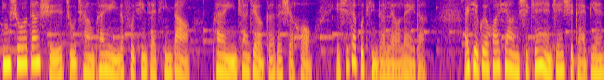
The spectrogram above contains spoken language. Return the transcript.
听说当时主唱潘越云的父亲在听到潘越云唱这首歌的时候，也是在不停的流泪的。而且《桂花巷》是真人真事改编，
